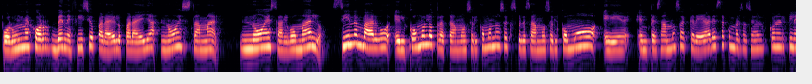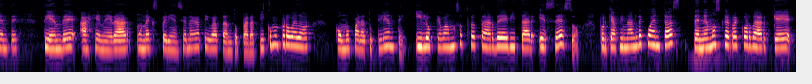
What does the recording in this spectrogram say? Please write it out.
por un mejor beneficio para él o para ella no está mal, no es algo malo. Sin embargo, el cómo lo tratamos, el cómo nos expresamos, el cómo eh, empezamos a crear esa conversación con el cliente tiende a generar una experiencia negativa tanto para ti como proveedor como para tu cliente. Y lo que vamos a tratar de evitar es eso, porque a final de cuentas tenemos que recordar que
